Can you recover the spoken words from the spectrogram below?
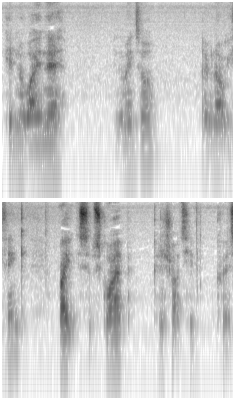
hidden away in there. In the meantime, let me know what you think. Rate, subscribe, constructive criticism.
